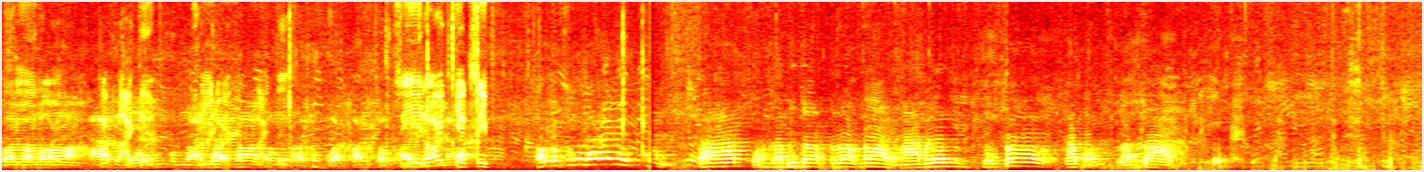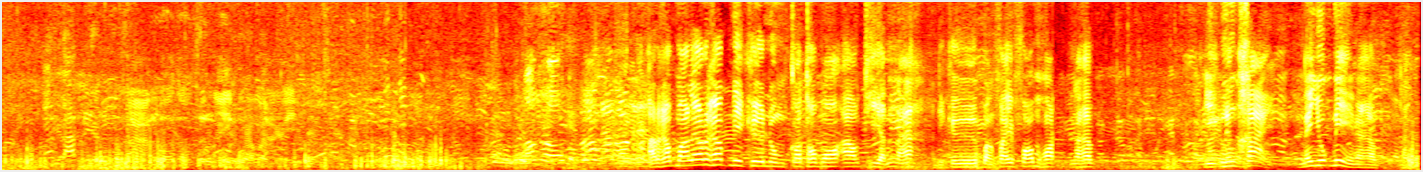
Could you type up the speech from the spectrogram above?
หนุ่มกทมครับหลายเติบกลุ่มหน่อยสี่ไฟร้อยทองหลายเติบต้องประกวดของจกสี่ร้อยเจ็ดสิบขอขอบคุณท่านครับผมรับผิดชอบตลอดน้อยหาหมื่นถูกต้องครับผมรับทราบเอาละครับมาแล้วนะครับ นี่คือหนุ่มกทมเอาเถียนนะ นี่คือบังไฟฟอร์มฮอตนะครับ อีกหนึ่งค่ายในยุคนี้นะครับนะ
